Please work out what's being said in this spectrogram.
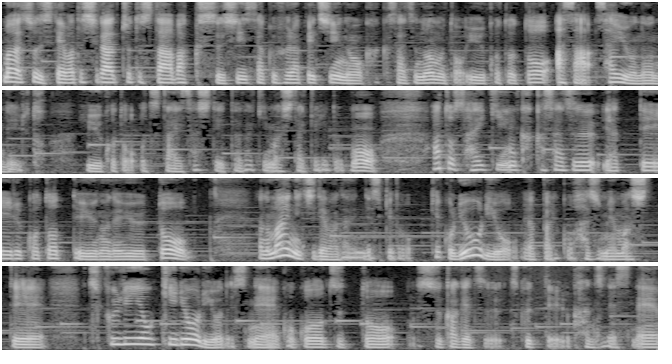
まあそうですね。私がちょっとスターバックス新作フラペチーノを欠かさず飲むということと、朝、左右を飲んでいるということをお伝えさせていただきましたけれども、あと最近欠かさずやっていることっていうので言うと、あの、毎日ではないんですけど、結構料理をやっぱりこう始めまして、作り置き料理をですね、ここずっと数ヶ月作っている感じですね。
